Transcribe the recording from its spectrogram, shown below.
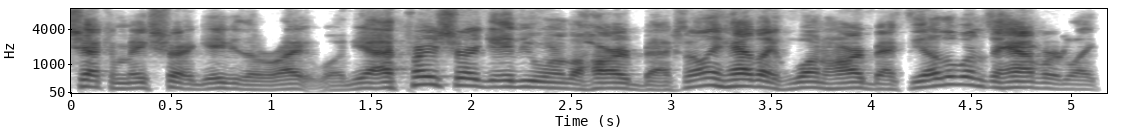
check and make sure I gave you the right one. Yeah, I'm pretty sure I gave you one of the hardbacks. I only had like one hardback. The other ones I have are like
